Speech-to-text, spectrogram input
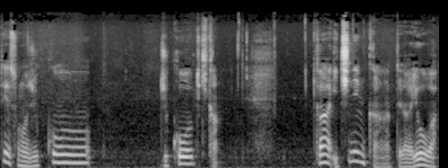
でその受講受講期間が1年間あってだから要は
